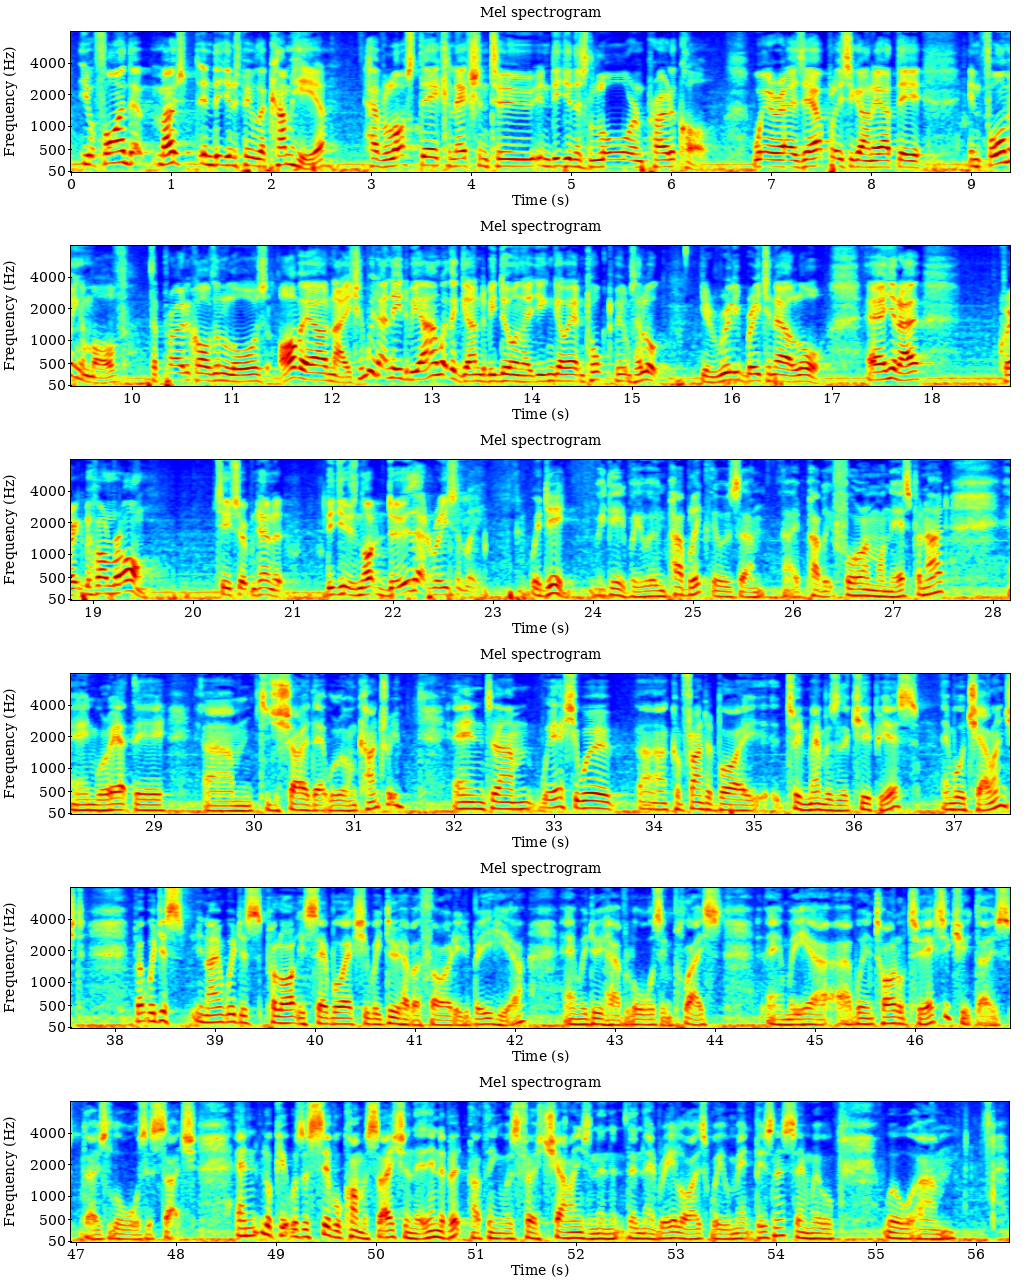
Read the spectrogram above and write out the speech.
you'll find that most Indigenous people that come here have lost their connection to Indigenous law and protocol, whereas our police are going out there informing them of the protocols and laws of our nation. We don't need to be armed with a gun to be doing that. You can go out and talk to people and say, look, you're really breaching our law. And, you know, correct me if I'm wrong, Chief Superintendent, did you not do that recently? We did. We did. We were in public. There was um, a public forum on the Esplanade, and we're out there um, to just show that we're on country. And um, we actually were uh, confronted by two members of the QPS, and we were challenged. But we just, you know, we just politely said, well, actually, we do have authority to be here, and we do have laws in place, and we are uh, we're entitled to execute those those laws as such. And look, it was a civil conversation at the end of it. I think it was first challenged, and then then they realised we were meant business, and we'll we'll. Um,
